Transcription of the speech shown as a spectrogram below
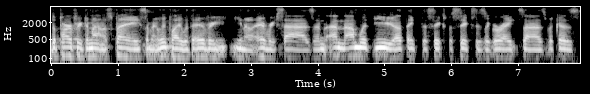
the perfect amount of space. I mean, we play with every you know every size, and, and I'm with you. I think the six by six is a great size because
